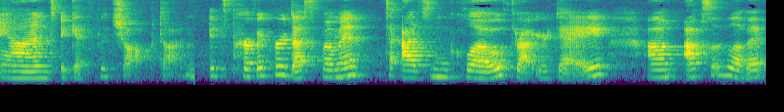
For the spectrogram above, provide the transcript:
and it gets the job done. It's perfect for a desk moment to add some glow throughout your day. Um, absolutely love it.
